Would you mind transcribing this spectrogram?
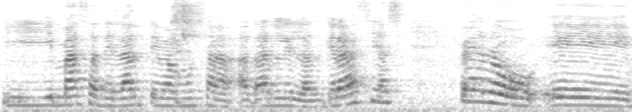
y más adelante vamos a, a darle las gracias, pero eh,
